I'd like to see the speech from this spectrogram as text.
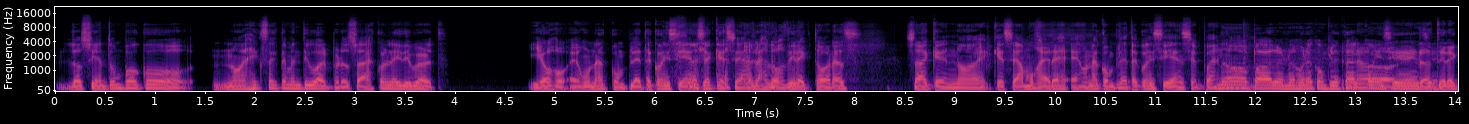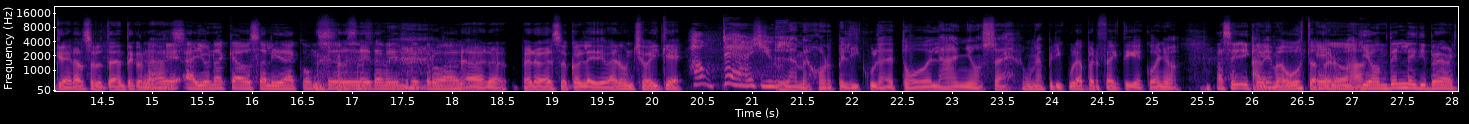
lo siento un poco, no es exactamente igual, pero sabes con Lady Bird. Y ojo, es una completa coincidencia que sean las dos directoras O sea, que no es, que sean mujeres es una completa coincidencia, pues. No, Pablo, no es una completa no, coincidencia. No tiene que ver absolutamente con Creo nada. que hay una causalidad completamente probable. No, no. Pero eso, con Lady Bird, un show y que How dare you? la mejor película de todo el año. O sea, es una película perfecta y que coño. Así y A que mí me gusta, pero, El guion de Lady Bird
